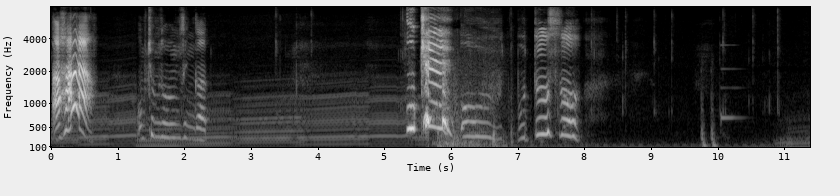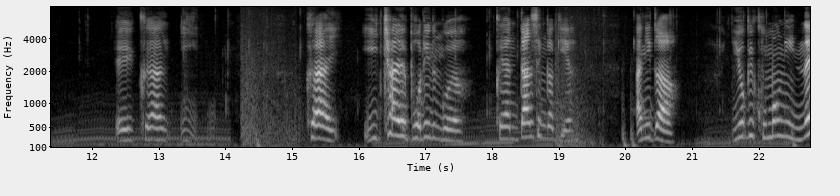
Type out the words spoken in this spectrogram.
아하! 엄청 좋은 생각 오케이 오 못 들었어. 에이 그냥 이 그냥 이 차를 버리는 거야. 그냥 딴 생각이야. 아니다. 여기 구멍이 있네?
